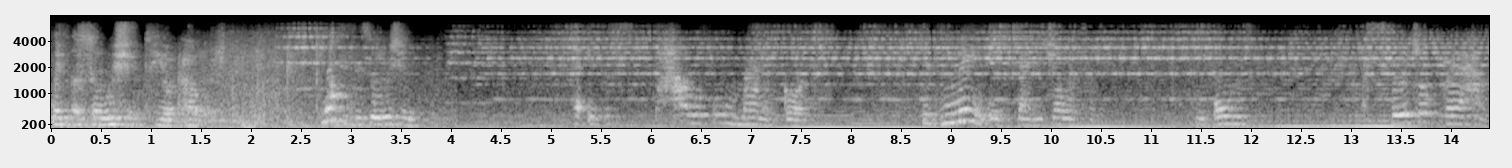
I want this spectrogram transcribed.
with a solution to your problem. What is the solution? There is this powerful man of God. His name is Daddy Jonathan. He owns a spiritual prayer house.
